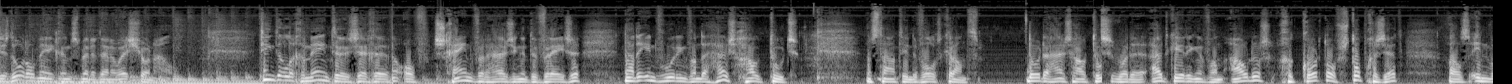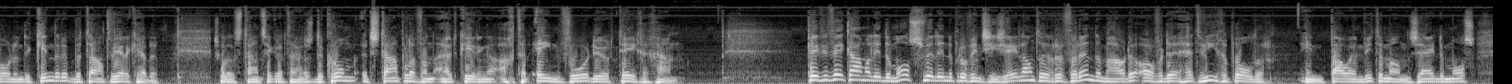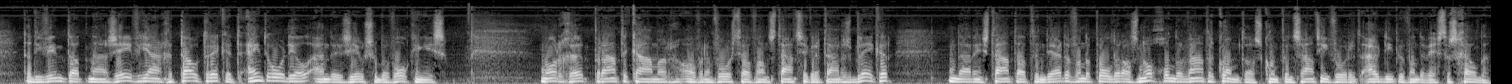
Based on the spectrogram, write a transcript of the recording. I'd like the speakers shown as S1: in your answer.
S1: Dit is Doral Megens met het NOS-journaal. Tientallen gemeenten zeggen of schijnverhuizingen te vrezen na de invoering van de huishoudtoets. Dat staat in de Volkskrant. Door de huishoudtoets worden uitkeringen van ouders gekort of stopgezet als inwonende kinderen betaald werk hebben. Zodat staatssecretaris De Krom het stapelen van uitkeringen achter één voordeur tegengaan. PVV-kamerlid De Mos wil in de provincie Zeeland een referendum houden over de Hetwiegepolder. In Pauw en Witteman zei De Mos dat hij vindt dat na zeven jaar getouwtrek het eindoordeel aan de Zeeuwse bevolking is. Morgen praat de Kamer over een voorstel van staatssecretaris Bleker. daarin staat dat een derde van de polder alsnog onder water komt als compensatie voor het uitdiepen van de Westerschelde.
